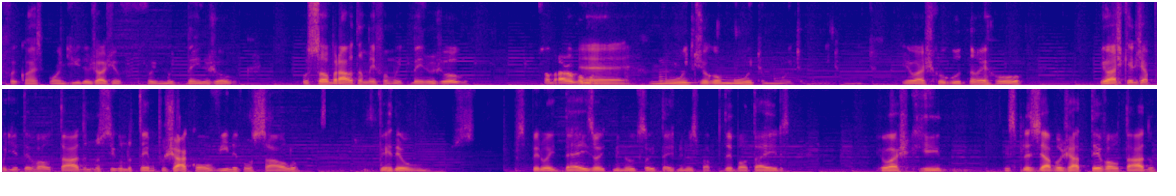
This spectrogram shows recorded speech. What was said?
foi correspondida. O Jorginho foi muito bem no jogo. O Sobral também foi muito bem no jogo. O Sobral jogou é, muito. Muito, jogou muito, muito, muito, muito. Eu acho que o Guto não errou. Eu acho que ele já podia ter voltado no segundo tempo, já com o Vini e com o Saulo. Perdeu. Esperou aí 10, 8 minutos, 8, 10 minutos para poder botar eles. Eu acho que eles precisavam já ter voltado.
